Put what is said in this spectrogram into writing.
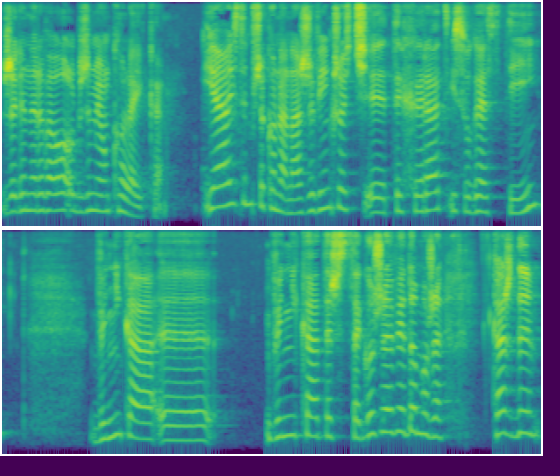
że generowało olbrzymią kolejkę. Ja jestem przekonana, że większość yy, tych rad i sugestii wynika, yy, wynika też z tego, że wiadomo, że każdy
